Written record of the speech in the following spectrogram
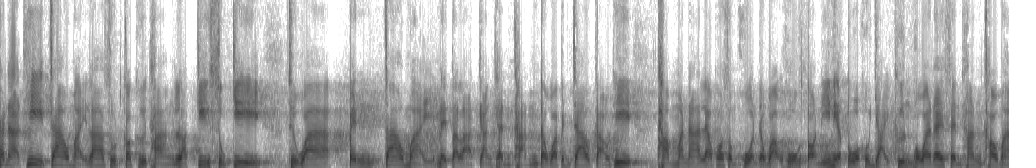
ขณะที่เจ้าใหม่ล่าสุดก็คือทาง Lucky Suki ถือว่าเป็นเจ้าใหม่ในตลาดการแข่งขัน แต่ว่าเป็นเจ้าเก่าที่ทำมานานแล้วพอสมควรแต่ว่าโอ้โหตอนนี้เนี่ยตัวเขาใหญ่ขึ้น เพราะว่าได้เซ็นทรัลเข้ามา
